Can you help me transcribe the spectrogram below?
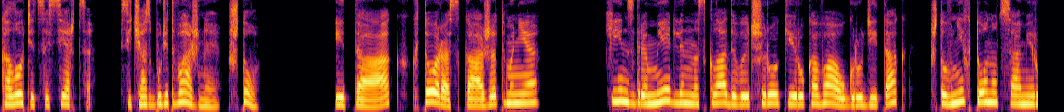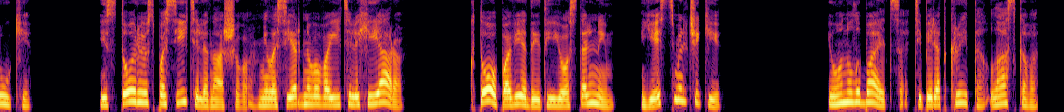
Колотится сердце. Сейчас будет важное. Что? «Итак, кто расскажет мне?» Хинздра медленно складывает широкие рукава у груди так, что в них тонут сами руки. «Историю спасителя нашего, милосердного воителя Хияра. Кто поведает ее остальным? Есть смельчаки?» И он улыбается, теперь открыто, ласково.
